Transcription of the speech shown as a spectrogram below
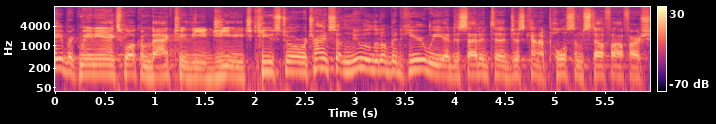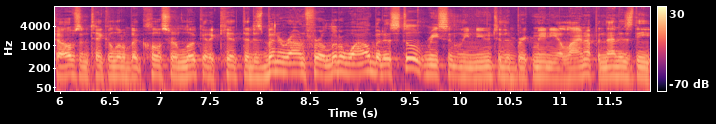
Hey, Brickmaniacs, welcome back to the GHQ store. We're trying something new a little bit here. We uh, decided to just kind of pull some stuff off our shelves and take a little bit closer look at a kit that has been around for a little while, but is still recently new to the Brickmania lineup, and that is the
